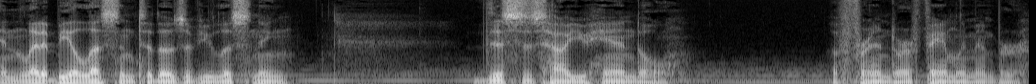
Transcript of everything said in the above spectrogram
And let it be a lesson to those of you listening. This is how you handle a friend or a family member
